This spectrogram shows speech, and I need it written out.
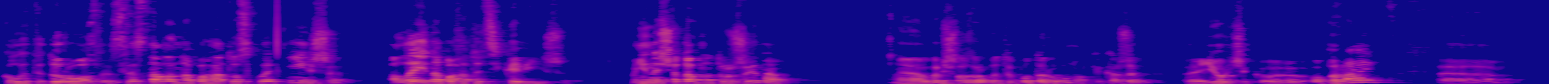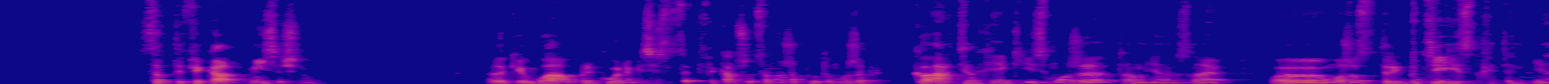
коли ти дорослий, все стало набагато складніше, але й набагато цікавіше. Мені нещодавно дружина е, вирішила зробити подарунок і каже: «Е, Юрчик, е, обирай сертифікат місячний. Я такий, вау, прикольно, місячний сертифікат, що це може бути? Може картинг якийсь, може там, я не знаю, може стриптіз, ні.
